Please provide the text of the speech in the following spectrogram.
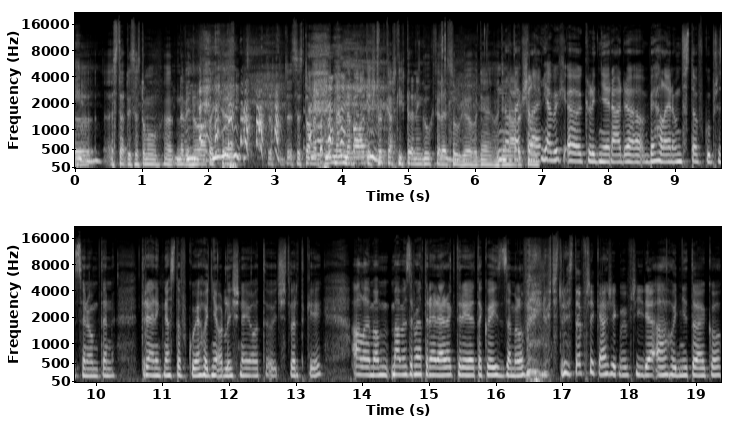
uh, Ester, ty se s tomu nevyhnula, tak uh, se z toho neba, ne, nebala těch čtvrtkařských tréninků, které jsou že, hodně, hodně no, náročné. Takhle. Já bych uh, klidně ráda běhala jenom stovku, přece jenom ten trénink na stovku je hodně odlišný od čtvrtky, ale mám, máme zrovna trenéra, který je takový zamilovaný do 400 překážek mi přijde a hodně to jako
